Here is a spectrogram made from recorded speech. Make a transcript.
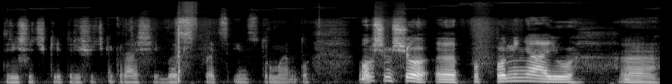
трішечки, трішечки краще без спецінструменту. В общем, що, е, поміняю, е,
